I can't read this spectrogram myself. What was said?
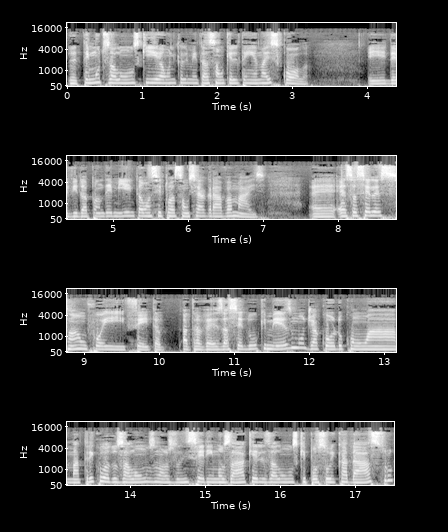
é, tem muitos alunos que a única alimentação que ele tem é na escola. E devido à pandemia, então a situação se agrava mais. É, essa seleção foi feita através da SEDUC mesmo, de acordo com a matrícula dos alunos, nós inserimos lá aqueles alunos que possuem cadastro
